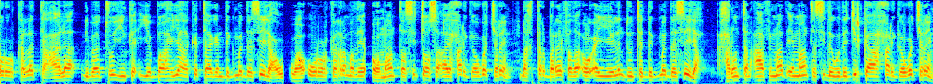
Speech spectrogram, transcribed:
ururka la tacaala dhibaatooyinka iyo baahiyaha ka taagan degmada saylac waa ururka ramade oo maanta si toosa ay xadhigga uga jareen dhakhtar bareefada oo ay yeelan doonta degmada saylac xaruntan caafimaad ee maanta sida wadajirka ah xadhigga uga jareen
